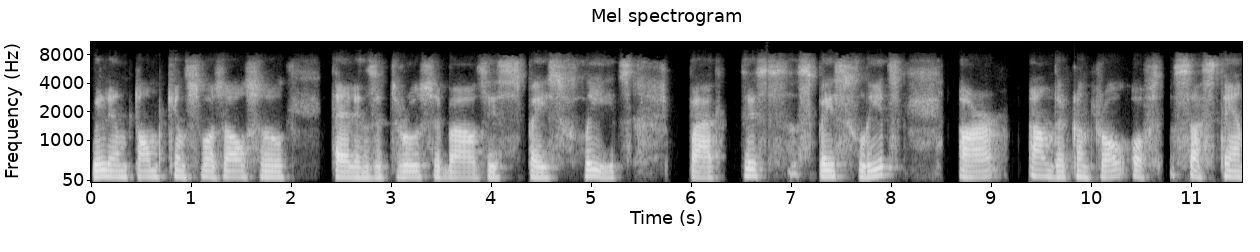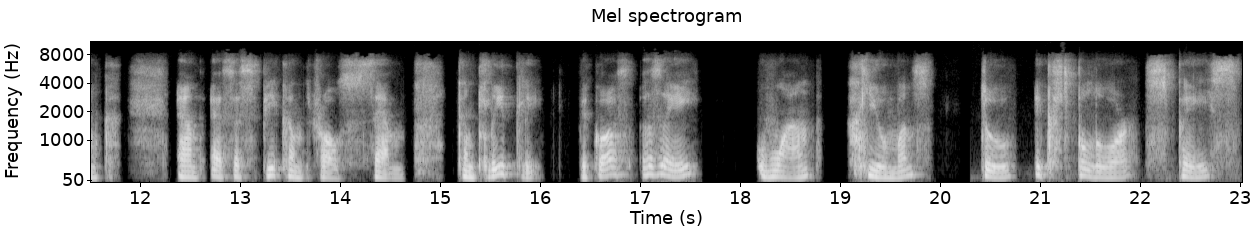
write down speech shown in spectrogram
William Tompkins was also telling the truth about these space fleets, but these space fleets are under control of SUSTENC and SSP controls them completely because they want humans to explore space.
